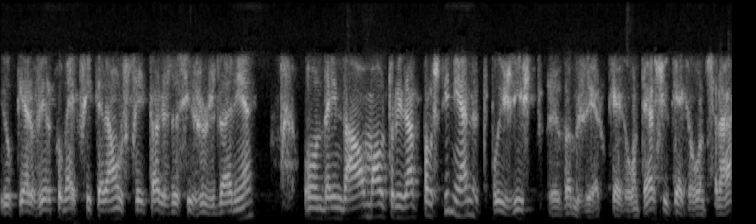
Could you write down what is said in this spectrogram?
Eu quero ver como é que ficarão os territórios da Cisjordânia, onde ainda há uma autoridade palestiniana. Depois disto, eh, vamos ver o que é que acontece e o que é que acontecerá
